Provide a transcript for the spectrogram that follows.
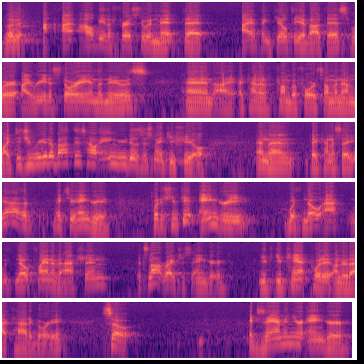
I, will be the first to admit that I have been guilty about this where I read a story in the news and I, I, kind of come before someone and I'm like, did you read about this? How angry does this make you feel? And then they kind of say, yeah, it makes you angry. But if you get angry with no, act, with no plan of action, it's not righteous anger. You, you can't put it under that category. So examine your anger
